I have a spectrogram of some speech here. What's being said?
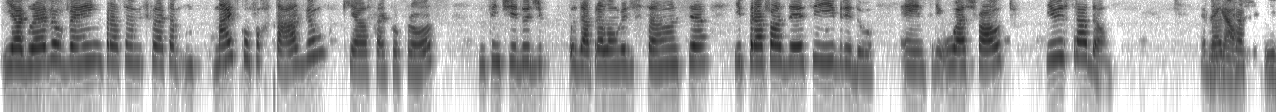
E a gravel vem para ser uma bicicleta mais confortável que a cyclocross, no sentido de usar para longa distância e para fazer esse híbrido entre o asfalto e o estradão. É Legal. E,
